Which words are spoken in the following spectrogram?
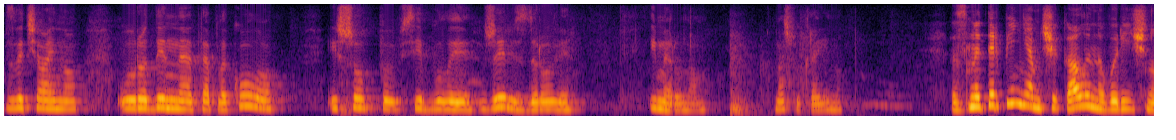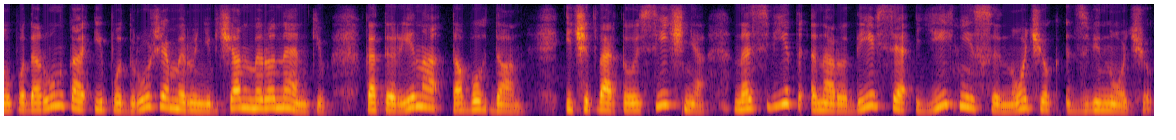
звичайно, у родинне тепле коло, і щоб всі були живі, здорові і миру нам, нашу країну. З нетерпінням чекали новорічного подарунка і подружжя миронівчан Мироненків Катерина та Богдан. І 4 січня на світ народився їхній синочок Дзвіночок.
